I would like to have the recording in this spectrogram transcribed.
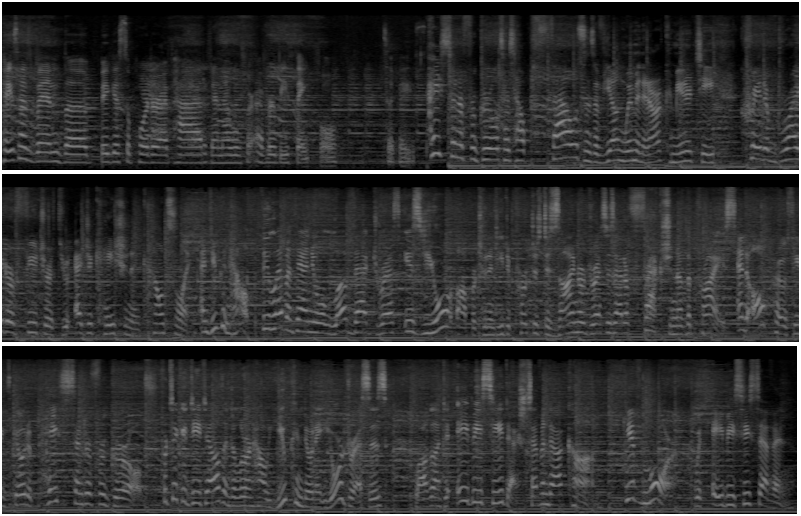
Pace has been the biggest supporter I've had, and I will forever be thankful to Pace. Pace Center for Girls has helped thousands of young women in our community create a brighter future through education and counseling. And you can help. The 11th annual Love That Dress is your opportunity to purchase designer dresses at a fraction of the price. And all proceeds go to Pace Center for Girls. For ticket details and to learn how you can donate your dresses, log on to abc-7.com. Give more with ABC7.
